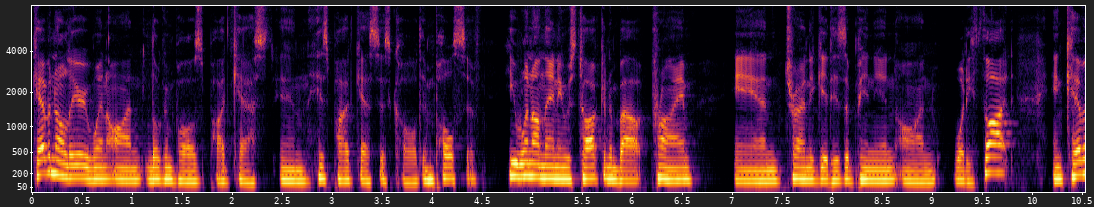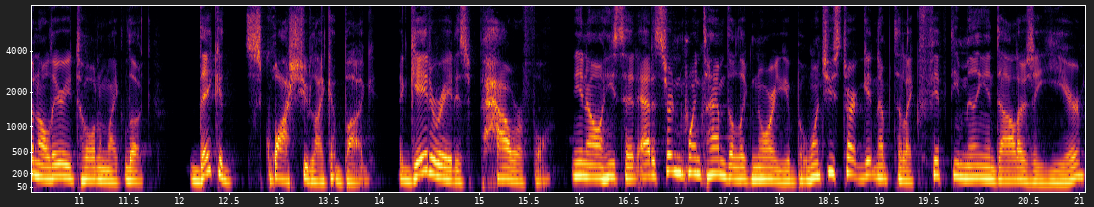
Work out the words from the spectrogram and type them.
Kevin O'Leary went on Logan Paul's podcast, and his podcast is called Impulsive. He went on there and he was talking about Prime and trying to get his opinion on what he thought. And Kevin O'Leary told him, like, look, they could squash you like a bug. The Gatorade is powerful. You know, he said at a certain point in time, they'll ignore you. But once you start getting up to like $50 million a year,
